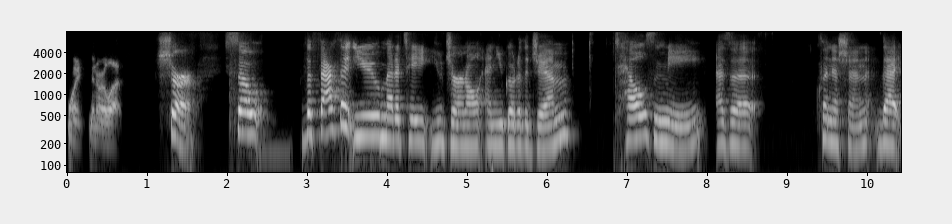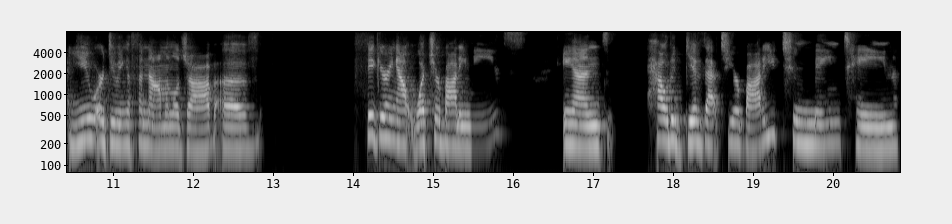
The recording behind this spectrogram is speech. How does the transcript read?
point in our life? Sure. So the fact that you meditate, you journal, and you go to the gym tells me as a clinician that you are doing a phenomenal job of figuring out what your body needs and how to give that to your body to maintain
